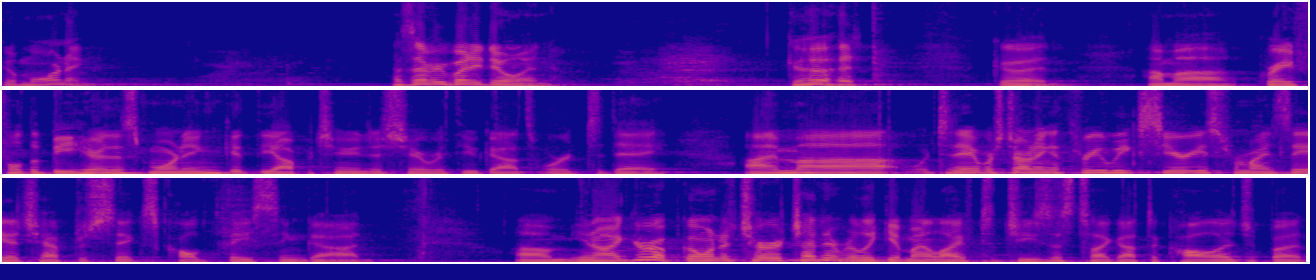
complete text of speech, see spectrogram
Good morning. How's everybody doing? Good. Good. I'm uh, grateful to be here this morning, get the opportunity to share with you God's word today. I'm uh, today we're starting a three-week series from Isaiah chapter six called "Facing God." Um, you know, I grew up going to church. I didn't really give my life to Jesus till I got to college, but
